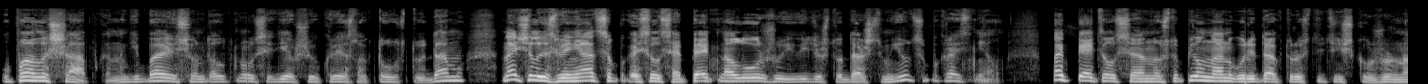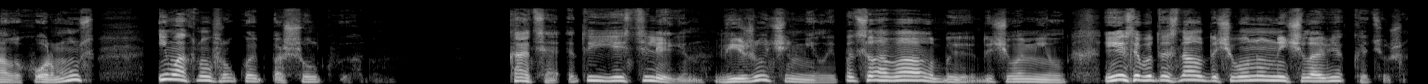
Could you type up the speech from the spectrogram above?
упала шапка. Нагибаясь, он толкнул сидевшую в креслах толстую даму, начал извиняться, покосился опять на ложу и, видя, что Даша смеется, покраснел. Попятился, наступил на ногу редактору эстетического журнала «Хормус» и, махнув рукой, пошел к выходу. «Катя, это и есть Телегин. Вижу, очень милый. Поцеловал бы, до чего мил. И если бы ты знал, до чего он умный человек, Катюша.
